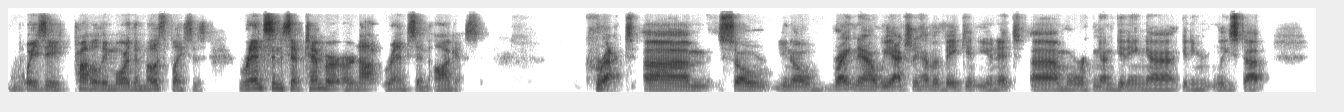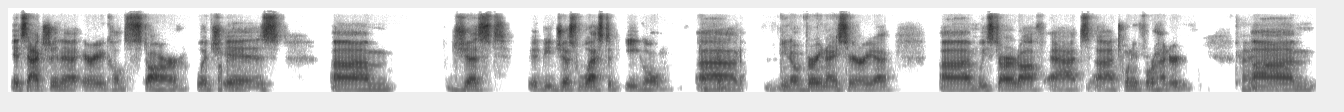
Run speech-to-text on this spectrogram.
Boise probably more than most places. Rents in September are not rents in August. Correct. Um, so you know, right now we actually have a vacant unit. Um, we're working on getting uh, getting leased up. It's actually in an area called Star, which Okay. is um, just it'd be just west of Eagle. Uh, you know, very nice area. Um, we started off at uh, 2,400. Okay. Um,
